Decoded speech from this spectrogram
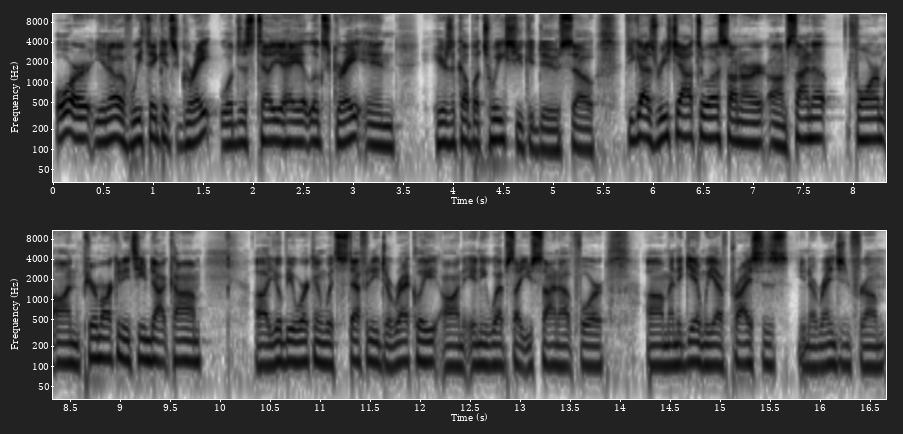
or you know if we think it's great we'll just tell you hey it looks great and here's a couple of tweaks you could do. So if you guys reach out to us on our um, sign up form on puremarketingteam.com uh, you'll be working with Stephanie directly on any website you sign up for. Um, and again, we have prices, you know, ranging from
